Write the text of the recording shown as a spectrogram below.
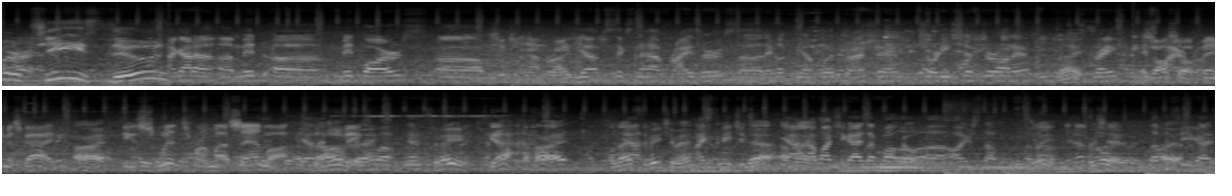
were Jeez, dude. I got a, a mid uh, mid bars. Um, Six and a half risers. Yep, six and a half risers. Uh, they hooked me up with Thrashin, shorty shifter on it, which Nice. is great. He's It's also fire, a bro. famous guy. All right. He's Squints from uh, Sandlot, Yeah, the that's movie. as well. Yeah. Sweet. Yeah. All right. Well, nice Yeah. to meet you, man. Nice to meet you too. Yeah, Yeah, I'm I like- watch you guys. I follow uh, all your stuff. and stuff. Sweet. Appreciate it. Love Oh, to yeah. see you guys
